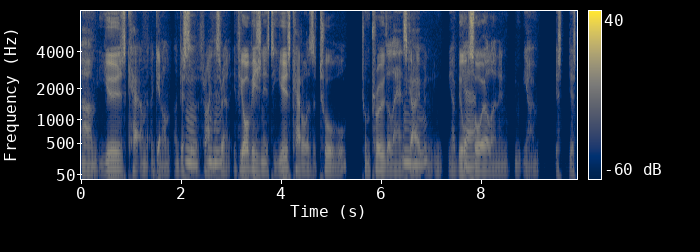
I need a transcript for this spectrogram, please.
um, use cat, um, again, I'm, I'm just sort Mm, of throwing this mhm. around. If your vision is to use cattle as a tool to improve the landscape Mhm. and, and, you know build Yeah. soil and, and you know just just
